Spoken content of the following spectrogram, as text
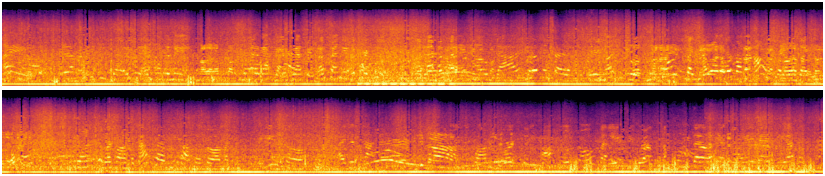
Ay, era más chiquita. Ese es como de Madagascar. Madagascar, gracias. I was trying to use the cartoon. Very much. Like, I want to work on the house. And I was like, okay. You want to work on the casa, mi casa. So I'm like, okay. So I just got there. While he works and talks mucho, but at least he works. Pero, yes, no hay idea.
